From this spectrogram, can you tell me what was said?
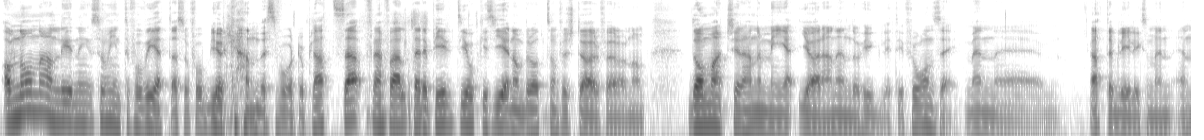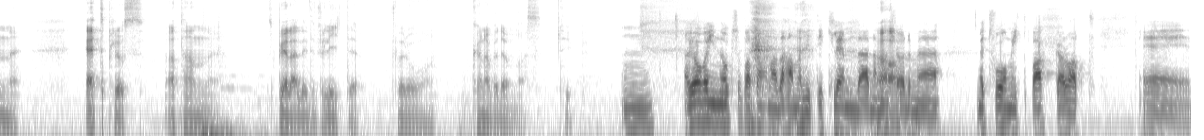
av någon anledning som vi inte får veta så får Björkander svårt att platsa. Framförallt är det Pirtijokis genombrott som förstör för honom. De matcher han är med gör han ändå hyggligt ifrån sig. Men eh, att det blir liksom en, en ett plus. Att han eh, spelar lite för lite för att kunna bedömas. Mm. Ja, jag var inne också på att han hade hamnat lite i kläm där när man Ja. körde med, med två mittbackar och att, eh,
